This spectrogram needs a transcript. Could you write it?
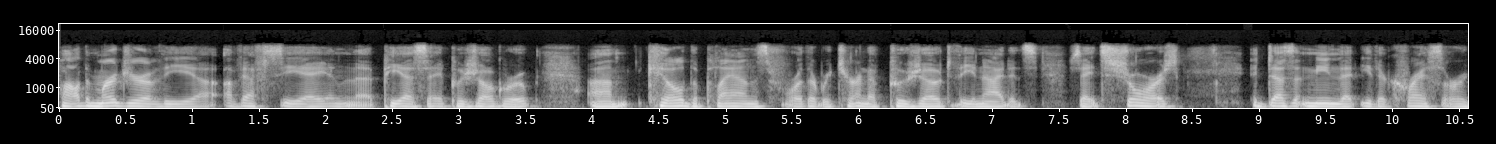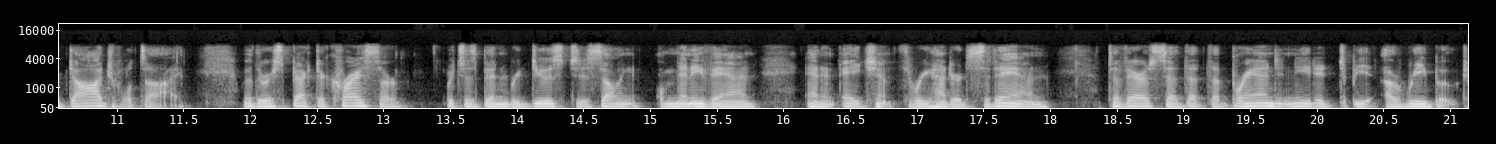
while the merger of the uh, of FCA and the PSA Peugeot Group um, killed the plans for the return of Peugeot to the United States shores, it doesn't mean that either Chrysler or Dodge will die. With respect to Chrysler, which has been reduced to selling a minivan and an HM 300 sedan, Tavares said that the brand needed to be a reboot.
